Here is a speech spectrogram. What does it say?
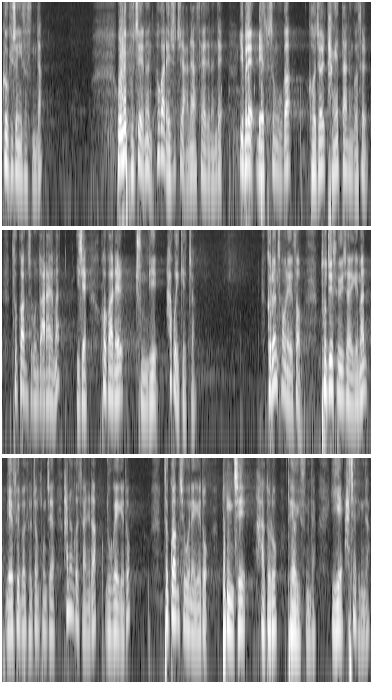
그 규정이 있었습니다. 원래 부지에는 허가 내주지 않았어야 되는데 이번에 매수 청구가 거절당했다는 것을 특광시군도 알아야만 이제 허가 낼 준비 하고 있겠죠. 그런 차원에서 토지 소유자에게만 매수입을 결정 통지하는 것이 아니라 누구에게도 특광시군에게도 통지하도록 되어 있습니다. 이해하셔야 됩니다.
